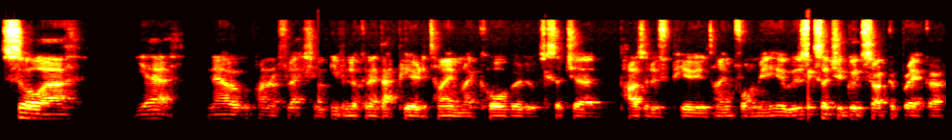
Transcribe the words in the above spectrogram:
So, uh, yeah, now upon reflection, even looking at that period of time, like COVID, it was such a positive period of time for me. It was like such a good circuit breaker.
